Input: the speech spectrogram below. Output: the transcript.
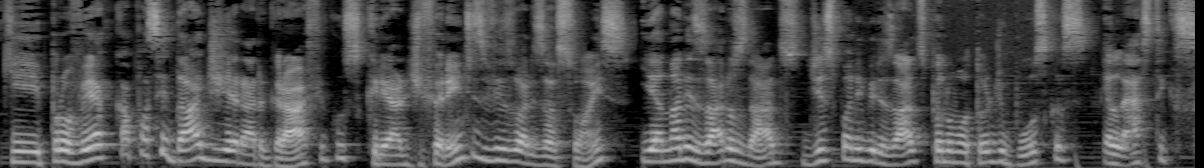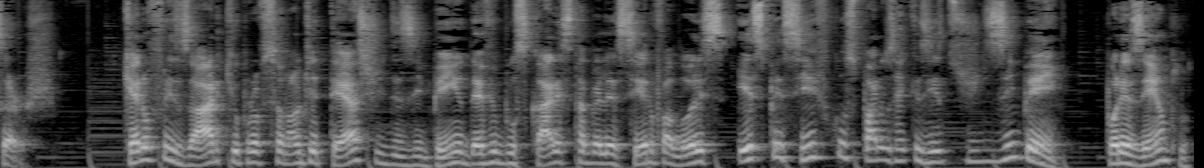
que provê a capacidade de gerar gráficos, criar diferentes visualizações e analisar os dados disponibilizados pelo motor de buscas Elasticsearch. Quero frisar que o profissional de teste de desempenho deve buscar estabelecer valores específicos para os requisitos de desempenho, Por exemplo,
